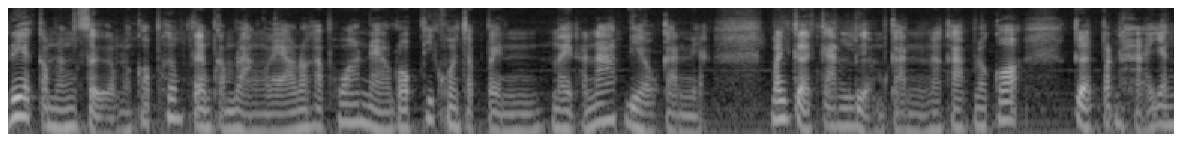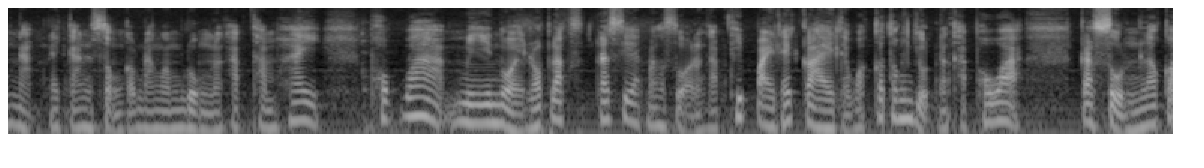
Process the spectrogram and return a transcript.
เรียกกำลังเสริมแล้วก็เพิ่มเติมกำลังแล้วนะครับเพราะว่าแนวรบที่ควรจะเป็นในระนาบเดียวกันเนี่ยมันเกิดการเหลื่อมกันนะครับ แล้วก็เกิดปัญหาอย่างหนักในการส่งกำลังบำรุงนะครับทำให้พบว่ามีหน่วยรบรัสเซียบางส่วนนะครับที่ไปได้ไกลแต่ว่าก็ต้องหยุดนะครับ เพราะว่ากระสุนแล้วก็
